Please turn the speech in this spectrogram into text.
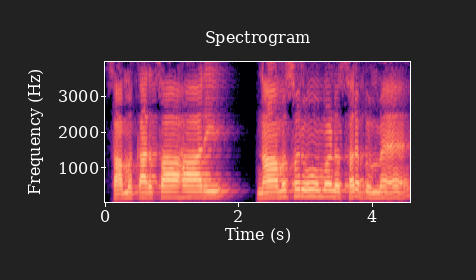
ਸਮ ਕਰ ਸਾਹਾਰੀ, ਨਾਮ ਸਰੂਮਣ ਸਰਬ ਮੈਂ,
